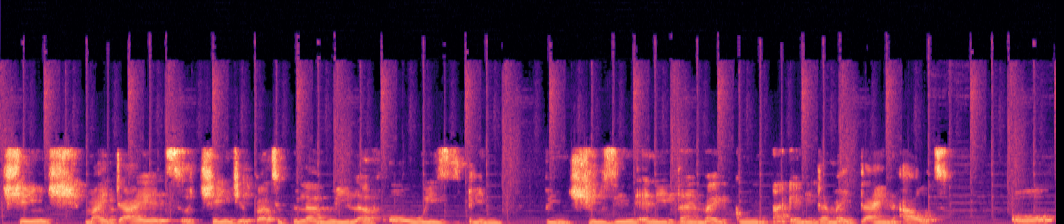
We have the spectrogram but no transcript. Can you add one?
change my diet or change a particular meal I've always been been choosing anytime I go uh, anytime I dine out. Or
